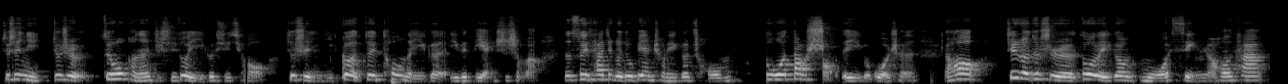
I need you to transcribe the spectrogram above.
就是你就是最后可能只是做一个需求，就是一个最痛的一个一个点是什么？那所以它这个就变成了一个从多到少的一个过程，然后这个就是做了一个模型，然后它。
